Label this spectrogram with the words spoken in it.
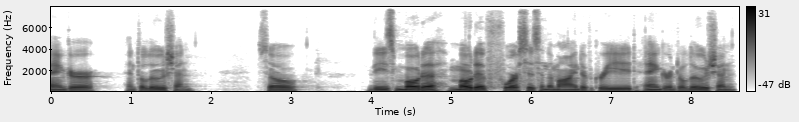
anger, and delusion. So these motive, motive forces in the mind of greed, anger, and delusion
